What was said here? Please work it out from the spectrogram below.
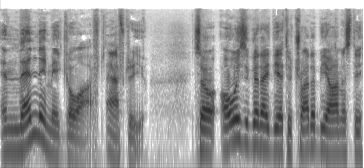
and then they may go off after you. So always a good idea to try to be honesty.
